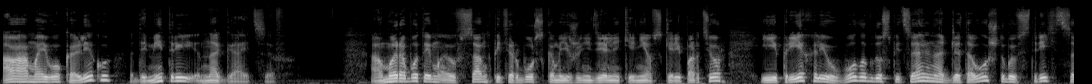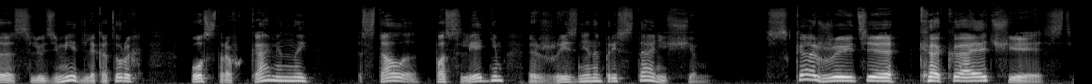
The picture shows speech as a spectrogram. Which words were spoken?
а моего коллегу Дмитрий Нагайцев. А мы работаем в Санкт-Петербургском еженедельнике «Невский репортер» и приехали в Вологду специально для того, чтобы встретиться с людьми, для которых остров Каменный стал последним жизненным пристанищем. «Скажите, какая честь!»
